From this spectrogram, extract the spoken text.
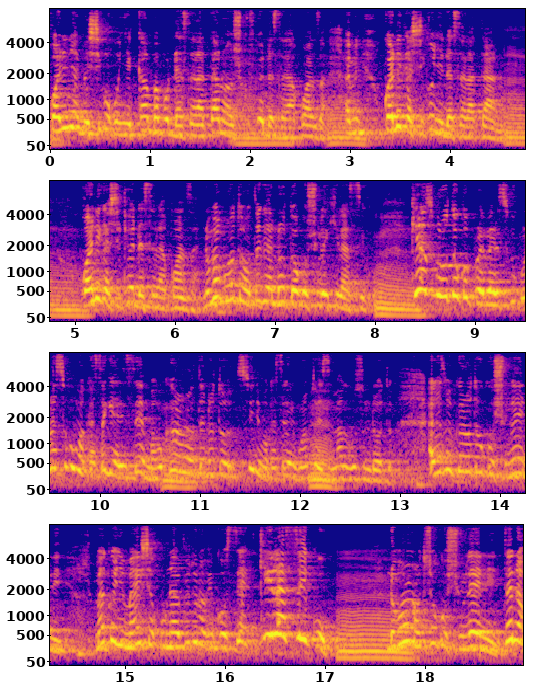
kwa nini ameshikwa kwenye kamba hapo darasa la tano ashukufika darasa la kwanza. I mean, kwa nini kashikiwa kwenye darasa la tano? Kwa nini kashikiwa darasa la kwanza? Ndio maana kuna watu wanataka ndoto wako shule kila siku. Mm. Kila siku ndoto uko primary school. Kuna siku Makasagi alisema ukiwa na ndoto ndoto, si ni Makasagi kuna mtu alisema kuhusu ndoto. Akasema ukiwa ndoto uko shuleni, maana kwenye maisha kuna vitu unavikosea kila siku. Ndio maana unatoka shuleni. Tena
